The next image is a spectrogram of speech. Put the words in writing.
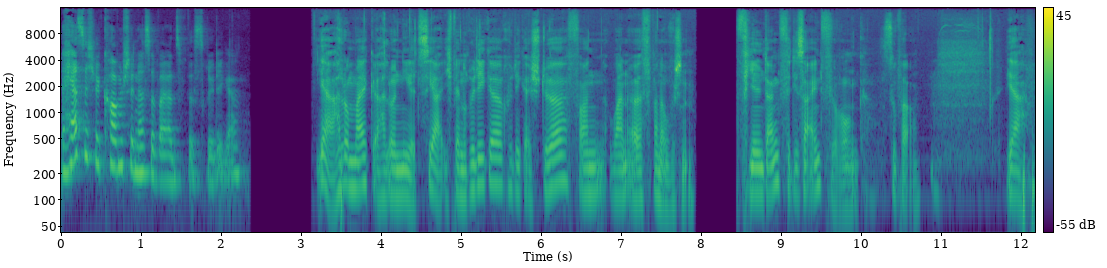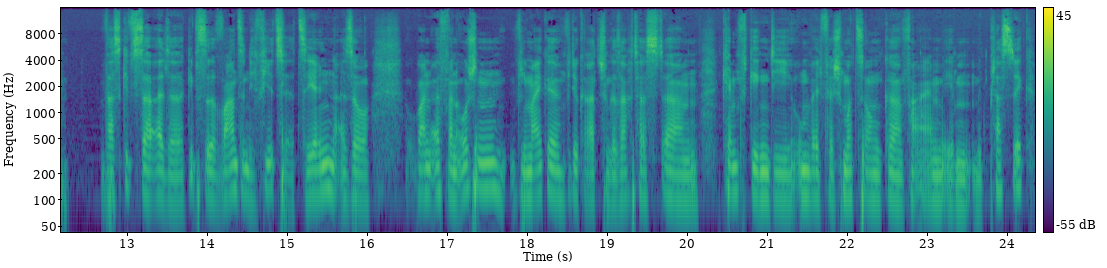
Herzlich willkommen, schön, dass du bei uns bist, Rüdiger. Ja, hallo Maike, hallo Nils. Ja, ich bin Rüdiger, Rüdiger Stör von One Earth, One Ocean. Vielen Dank für diese Einführung. Super. Ja, was gibt's da? Also gibt's da wahnsinnig viel zu erzählen. Also One Earth, One Ocean, wie Maike, wie du gerade schon gesagt hast, ähm, kämpft gegen die Umweltverschmutzung, äh, vor allem eben mit Plastik.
